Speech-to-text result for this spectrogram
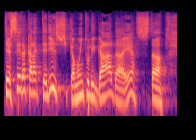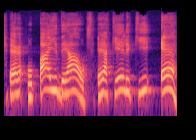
Terceira característica, muito ligada a esta, é o pai ideal, é aquele que é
